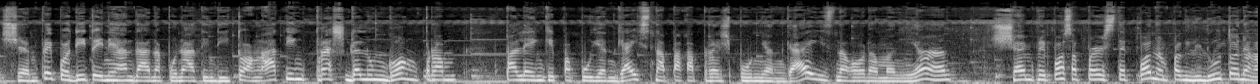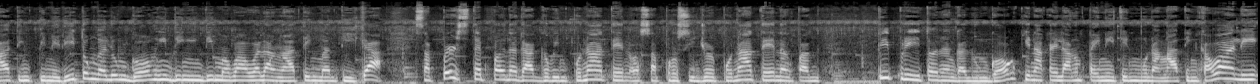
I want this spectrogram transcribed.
Siyempre po dito inihanda na po natin dito ang ating fresh galunggong from palengke pa po yan guys. Napaka-fresh po niyan guys. Nako naman yan. Siyempre po sa first step po ng pagluluto ng ating piniritong galunggong, hindi hindi mawawala ang ating mantika. Sa first step po na gagawin po natin o sa procedure po natin ng pag piprito ng galunggong, kinakailangan painitin muna ang ating kawali,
